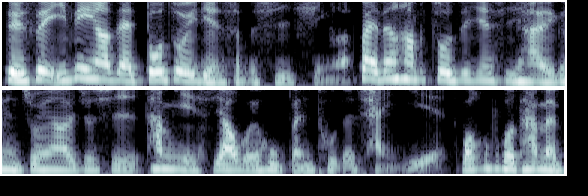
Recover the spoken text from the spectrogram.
对，所以一定要再多做一点什么事情了。拜登他们做这件事情还有一个很重要的，就是他们也是要维护本土的产业，包括他们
